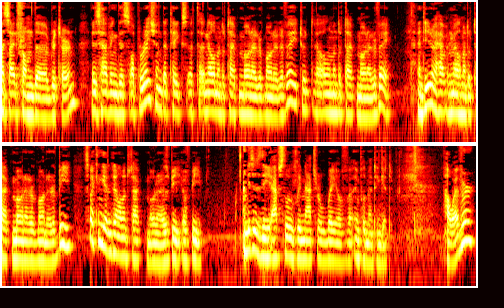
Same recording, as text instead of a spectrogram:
aside from the return, is having this operation that takes an element of type monad of monad of A to an element of type monad of A. And here I have an element of type monad of monad of B, so I can get an element of type monad of B. Of B. And this is the absolutely natural way of uh, implementing it. However,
